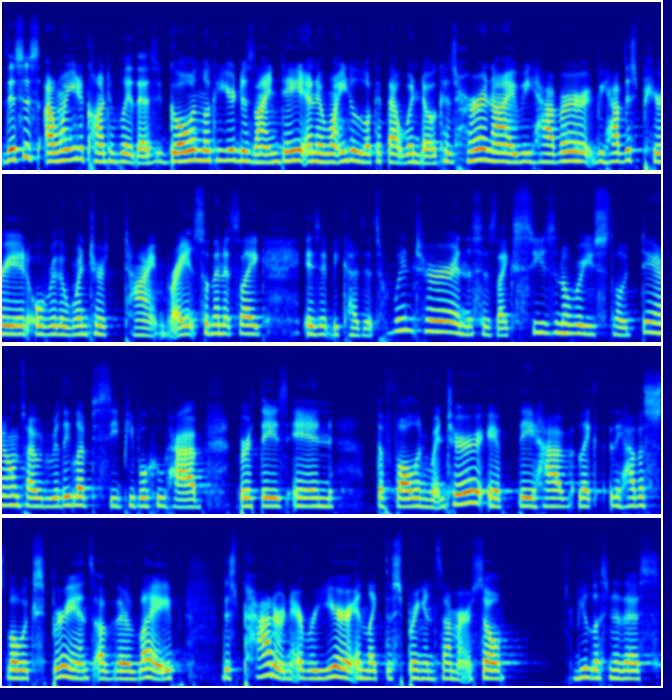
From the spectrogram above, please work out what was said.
this is i want you to contemplate this. Go and look at your design date and i want you to look at that window because her and i we have her we have this period over the winter time right? So then it's like is it because it's winter and this is like seasonal where you slow down? So i would really love to see people who have birthdays in the fall and winter if they have like they have a slow experience of their life this pattern every year in like the spring and summer. So if you listen to this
